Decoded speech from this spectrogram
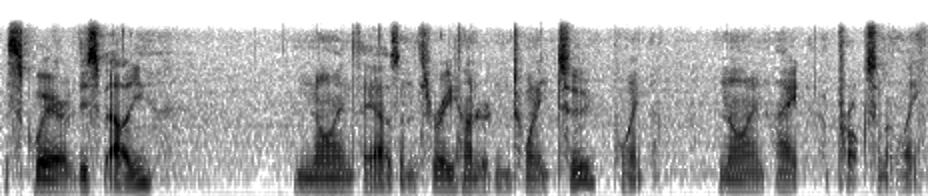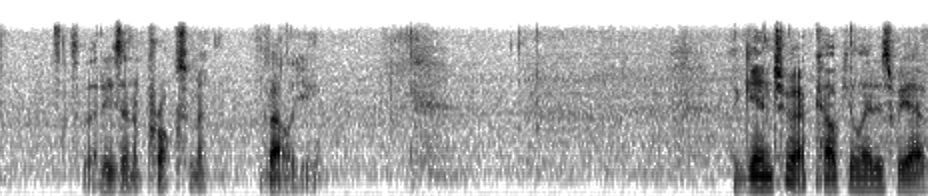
the square of this value, 9,322.98 approximately. So that is an approximate value. Again, to our calculators, we have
